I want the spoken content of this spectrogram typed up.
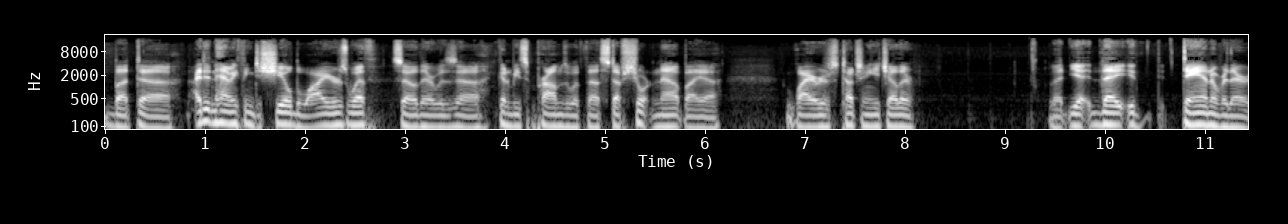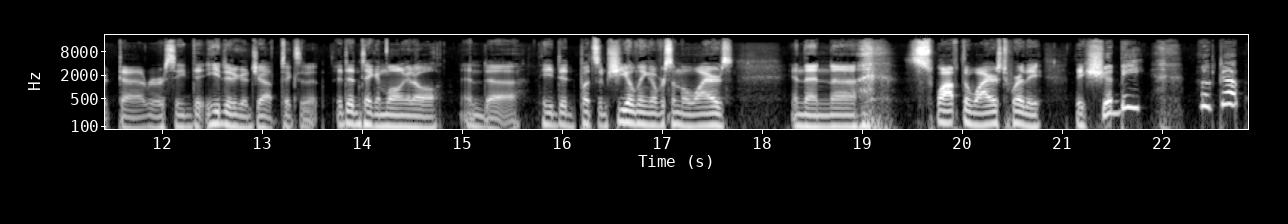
but uh, I didn't have anything to shield the wires with, so there was uh, going to be some problems with uh, stuff shorting out by uh, wires touching each other. But yeah, they Dan over there at uh, River did, he did a good job fixing it. It didn't take him long at all, and uh, he did put some shielding over some of the wires, and then uh, swapped the wires to where they they should be hooked up.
